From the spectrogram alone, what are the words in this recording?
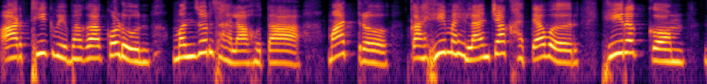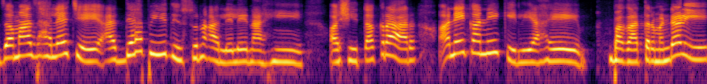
आर्थिक विभागाकडून मंजूर झाला होता. मात्र काही महिलांच्या खात्यावर ही रक्कम जमा झाल्याचे अद्यापही दिसून आलेले नाही अशी तक्रार अनेकांनी केली आहे. बघा तर मंडळी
